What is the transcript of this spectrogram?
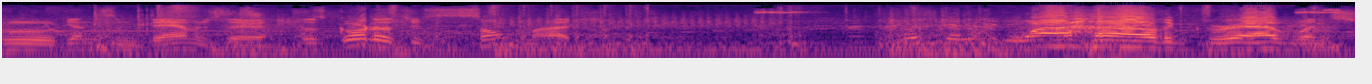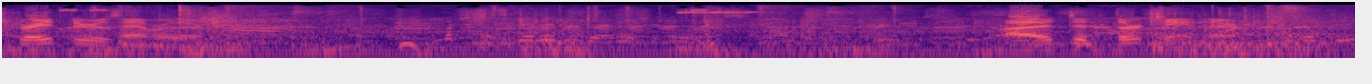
Ooh, getting some damage there. Those Gordos do so much. Wow, the grab went straight through his hammer there. Uh, it did 13 there.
